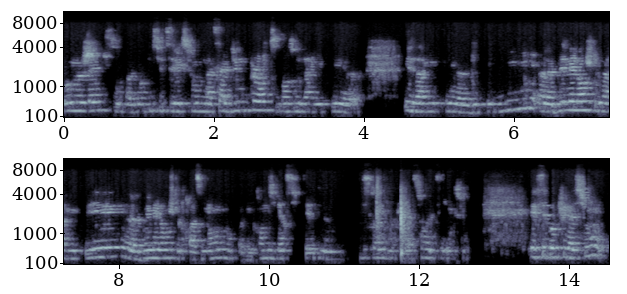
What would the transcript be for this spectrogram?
homogènes qui sont par exemple issues de sélection massale d'une plante dans une variété, euh, une de pays, des mélanges de variétés, des mélanges de croisements, donc une grande diversité d'histoires de, de création et de sélection. Et ces populations,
